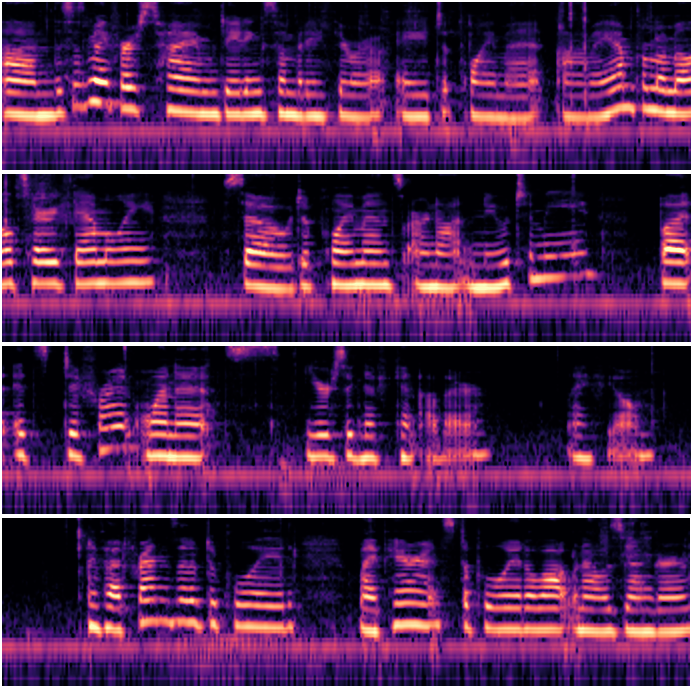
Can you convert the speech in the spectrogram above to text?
Um, this is my first time dating somebody through a deployment. Um, I am from a military family, so deployments are not new to me, but it's different when it's your significant other, I feel. I've had friends that have deployed, my parents deployed a lot when I was younger,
